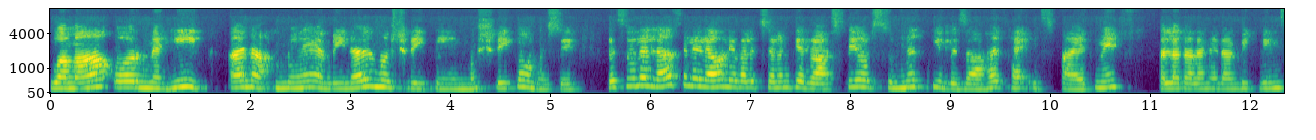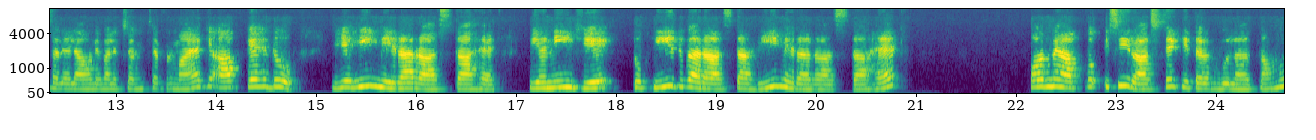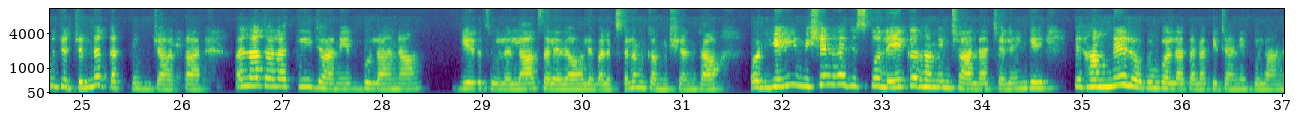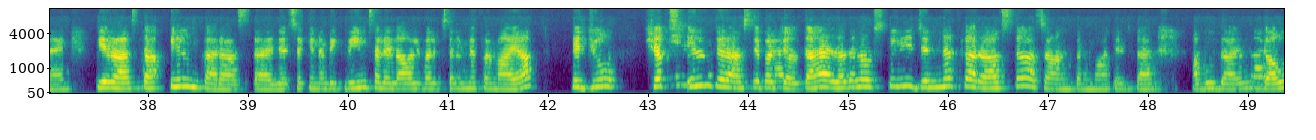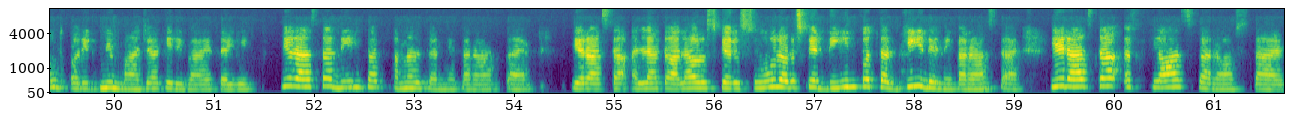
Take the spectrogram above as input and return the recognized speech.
وما، اور نہیں۔ انا، میں، من المشرقین مشرقوں میں سے۔ رسول اللہ صلی اللہ علیہ وسلم کے راستے اور سنت کی وضاحت ہے اس آیت میں۔ اللہ تعالیٰ نے نبی کریم صلی اللہ علیہ وسلم سے فرمایا کہ آپ کہہ دو، یہی میرا راستہ ہے۔ یعنی یہ توحید کا راستہ ہی میرا راستہ ہے۔ اور میں آپ کو اسی راستے کی طرف بلاتا ہوں جو جنت تک پہنچاتا ہے۔ اللہ تعالیٰ کی جانب بلانا یہ رسول اللہ صلی اللہ علیہ وسلم کا مشن تھا۔ اور یہی مشن ہے جس کو لے کر ہم انشاءاللہ چلیں گے کہ ہم نے لوگوں کو اللہ تعالیٰ کی جانب بلانا ہے۔ یہ راستہ علم کا راستہ ہے۔ جیسا کہ نبی کریم صلی اللہ علیہ وسلم نے فرمایا کہ جو شخص علم کے راستے پر چلتا ہے، اللہ تعالیٰ اس کے لیے جنت کا راستہ آسان فرما دیتا ہے۔ ابو داؤد اور ابن ماجہ کی روایت ہے یہ۔ یہ راستہ دین پر عمل کرنے کا راستہ ہے۔ یہ راستہ اللہ تعالیٰ اور اس کے رسول اور اس کے دین کو ترجیح دینے کا راستہ ہے۔ یہ راستہ اخلاص کا راستہ ہے۔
